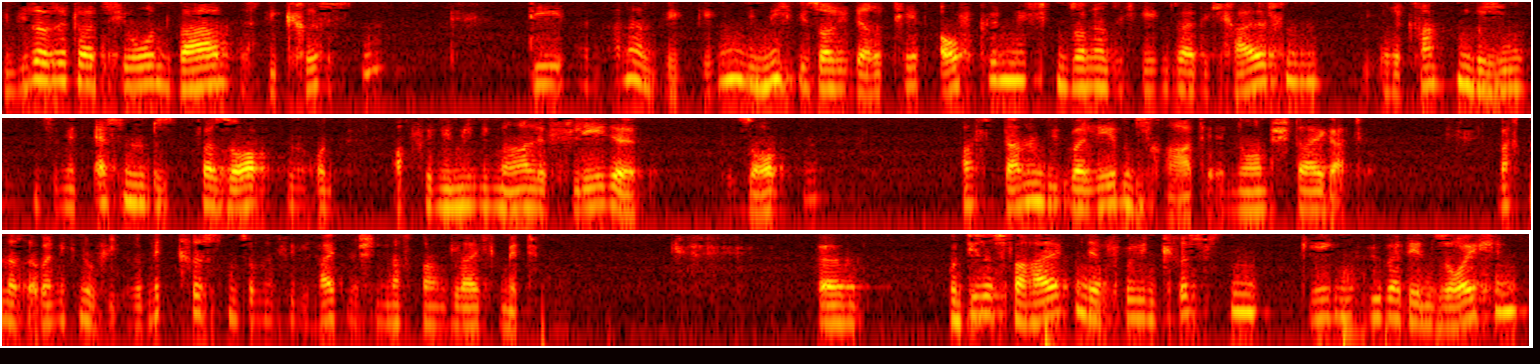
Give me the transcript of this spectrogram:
in dieser Situation waren es die Christen, die einen anderen Weg gingen, die nicht die Solidarität aufkündigten, sondern sich gegenseitig halfen, die ihre Kranken besuchten, sie mit Essen versorgten und auch für die minimale Pflege sorgten, was dann die Überlebensrate enorm steigerte. Machten das aber nicht nur für ihre Mitchristen, sondern für die heidnischen Nachbarn gleich mit. Ähm, und dieses Verhalten der frühen Christen gegenüber den Seuchen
